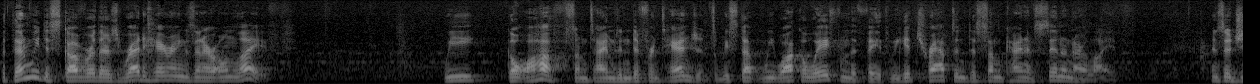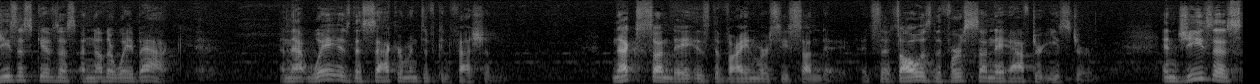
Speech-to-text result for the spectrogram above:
But then we discover there's red herrings in our own life. We go off sometimes in different tangents. We, step, we walk away from the faith. We get trapped into some kind of sin in our life. And so Jesus gives us another way back. And that way is the sacrament of confession. Next Sunday is Divine Mercy Sunday. It's, it's always the first Sunday after Easter. And Jesus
